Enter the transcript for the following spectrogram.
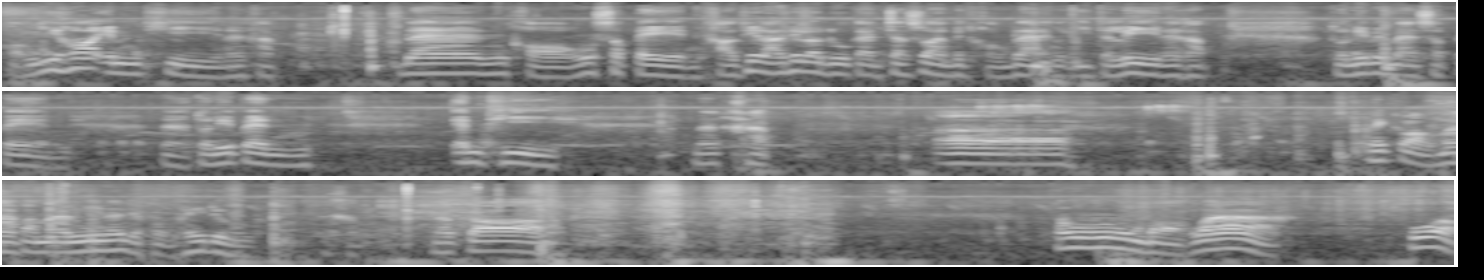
ของยี่ห้อ MT นะครับ แบรนด์ของสเปนคราวที่แล้วที่เราดูกัน Just One เป็นของแบรนด์ของอิตาลีนะครับ ตัวนี้เป็นแบรนด์สเปนนะตัวนี้เป็น MT นะครับเอ่อในกล่องมาประมาณนี้นะ เดี๋ยวผมให้ดูนะครับ แล้วก็ ต้องบอกว่าพวก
